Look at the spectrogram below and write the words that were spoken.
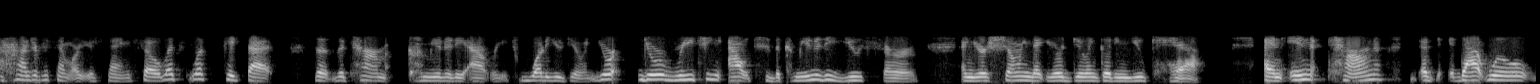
100% what you're saying. So let's let's take that the the term community outreach. What are you doing? You're you're reaching out to the community you serve and you're showing that you're doing good and you care. And in turn, that will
